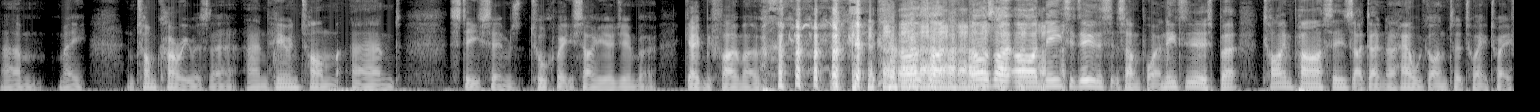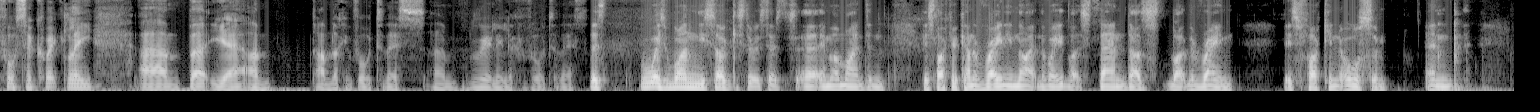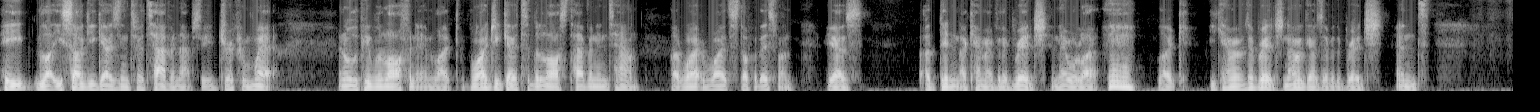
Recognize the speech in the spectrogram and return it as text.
um, me, and Tom Curry was there. And hearing Tom and Steve Sims talk about Usagi Yojimbo gave me FOMO. I was like, I was like, oh, I need to do this at some point. I need to do this, but time passes. I don't know how we got into 2024 so quickly. Um, but yeah, I'm I'm looking forward to this. I'm really looking forward to this. There's always one Usagi story that's uh, in my mind, and it's like a kind of rainy night, and the way like Stan does like the rain is fucking awesome. And he like Usagi goes into a tavern absolutely dripping wet, and all the people laughing at him like, "Why'd you go to the last tavern in town? Like, why why stop at this one?" He goes, "I didn't. I came over the bridge," and they're all like, "Like you came over the bridge? No one goes over the bridge." And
